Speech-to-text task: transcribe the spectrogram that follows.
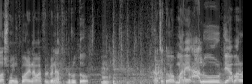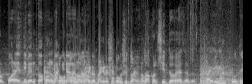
দশ মিনিট পরে নামা ফেলবেন এত দ্রুত? হুম। আচ্ছা তো মানে আলুর যে আবার পরে দিবেন তখন তখন বাকিটা হবে। বাকিটা বাকিটা সব তখন সিদ্ধ হয়ে যাবে। তখন সিদ্ধ হয়ে যাবে। ভাই এখানে প্রতি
